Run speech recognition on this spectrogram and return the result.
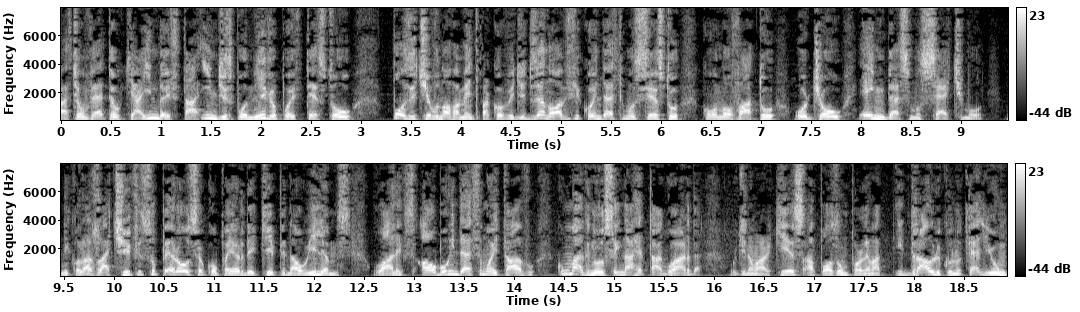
Sebastian Vettel, que ainda está indisponível, pois testou positivo novamente para a Covid-19, ficou em 16 com o novato Ojo em 17 Nicolas Latifi superou seu companheiro de equipe na Williams, o Alex Albon, em 18 com Magnussen na retaguarda. O dinamarquês após um problema hidráulico no TL1,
